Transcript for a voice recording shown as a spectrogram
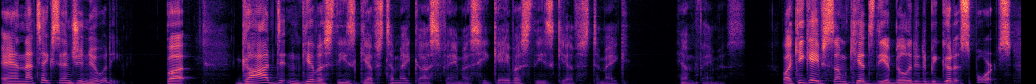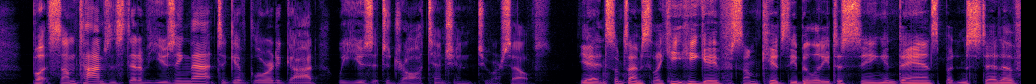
and that takes ingenuity. But God didn't give us these gifts to make us famous. He gave us these gifts to make Him famous. Like He gave some kids the ability to be good at sports, but sometimes instead of using that to give glory to God, we use it to draw attention to ourselves. Yeah, and sometimes like he he gave some kids the ability to sing and dance, but instead of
